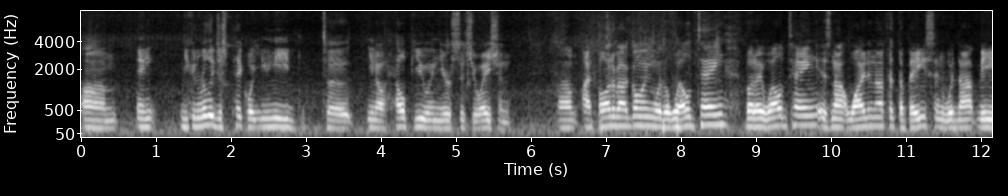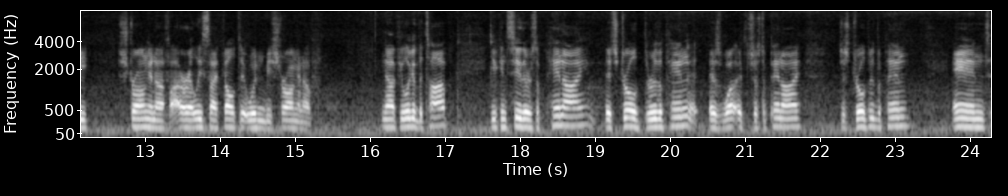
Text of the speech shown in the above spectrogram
Um, and you can really just pick what you need to, you know, help you in your situation. Um, I thought about going with a weld tang, but a weld tang is not wide enough at the base and would not be strong enough, or at least I felt it wouldn't be strong enough. Now, if you look at the top, you can see there's a pin eye. It's drilled through the pin as well. It's just a pin eye, just drilled through the pin. And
